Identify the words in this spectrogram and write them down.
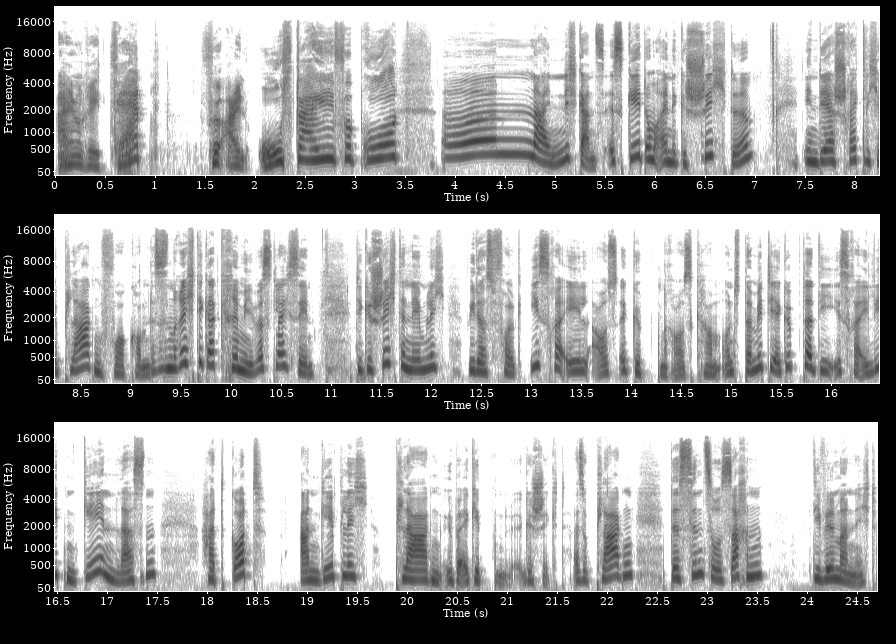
Ein Rezept? Für ein Osterhefebrot? Äh, nein, nicht ganz. Es geht um eine Geschichte, in der schreckliche Plagen vorkommen. Das ist ein richtiger Krimi, wirst gleich sehen. Die Geschichte nämlich, wie das Volk Israel aus Ägypten rauskam. Und damit die Ägypter die Israeliten gehen lassen, hat Gott angeblich Plagen über Ägypten geschickt. Also Plagen, das sind so Sachen, die will man nicht.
